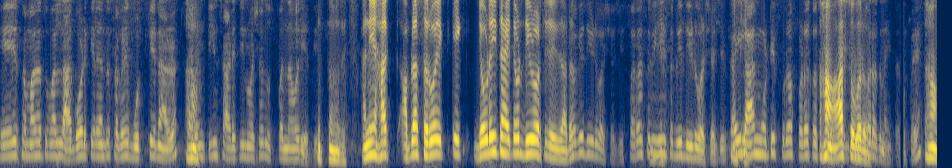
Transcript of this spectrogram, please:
हे समाजा तुम्हाला लागवड केल्यानंतर सगळे बुटके नारळ साधारण तीन साडेतीन वर्षात उत्पन्नावर येतील. उत्पन्न होते आणि हा आपला सर्व एक एक जेवढं इथं आहे तेवढं दीड वर्षाचे झाड. सगळे दीड वर्षाची. सरासरी ही सगळी दीड वर्षाची. काही. लहान मोठी फुरं फरक असतो हा, बरोबर. फरक नाही तर. हां.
